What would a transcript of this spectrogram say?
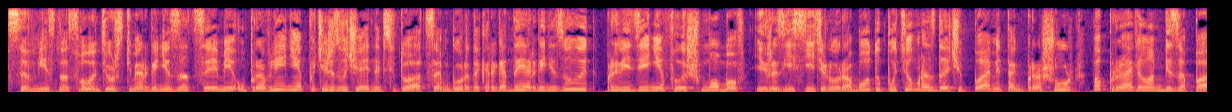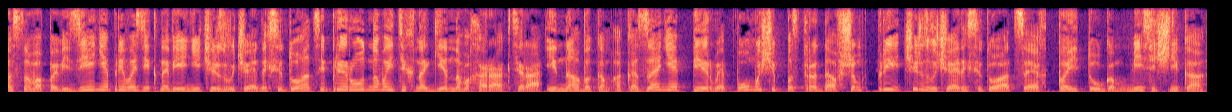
Совместно с волонтерскими организациями Управление по чрезвычайным ситуациям города Караганды организует проведение флешмобов и разъяснительную работу путем раздачи памяток, брошюр по правилам безопасного поведения при возникновении чрезвычайных ситуаций природного и техногенного характера и навыкам оказания первой помощи пострадавшим при чрезвычайных ситуациях. По итогам месячника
